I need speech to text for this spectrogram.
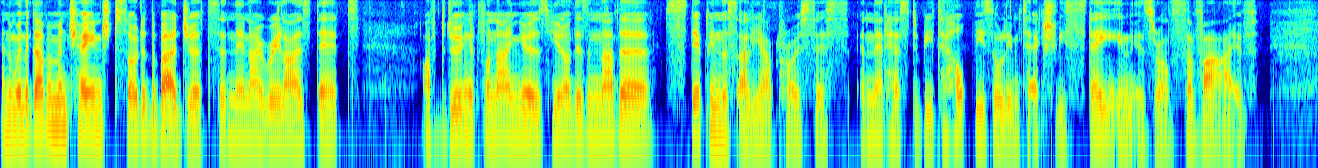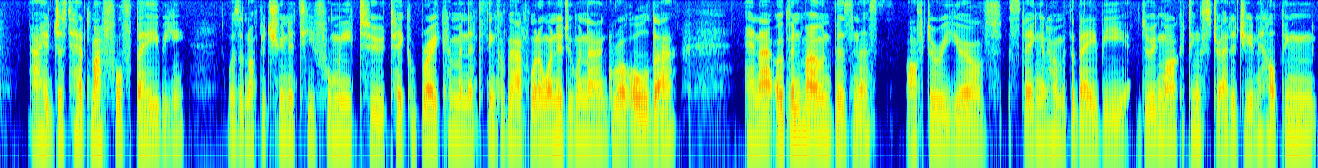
And when the government changed, so did the budgets. And then I realized that after doing it for nine years, you know, there's another step in this Aliyah process, and that has to be to help these Olim to actually stay in Israel, survive. I had just had my fourth baby. It was an opportunity for me to take a break a minute, think about what I want to do when I grow older. And I opened my own business after a year of staying at home with the baby, doing marketing strategy and helping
